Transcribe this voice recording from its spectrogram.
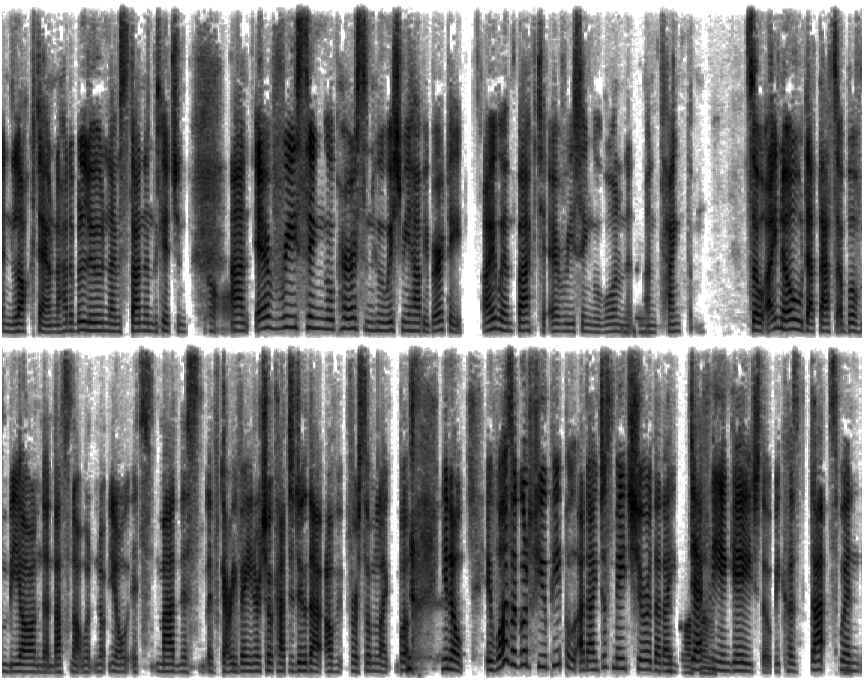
in lockdown. I had a balloon. And I was standing in the kitchen, Aw. and every single person who wished me happy birthday, I went back to every single one and, Mhm. and thanked them. So I know that that's above and beyond, and that's not what you know. It's madness. If Gary Vaynerchuk had to do that for some like, but you know, it was a good few people, and I just made sure that I awesome. definitely engaged though, because that's when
